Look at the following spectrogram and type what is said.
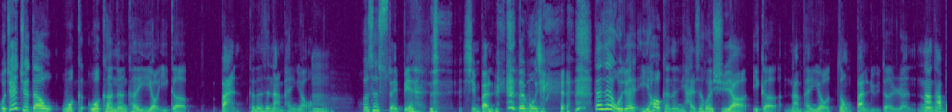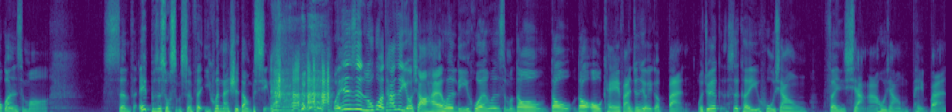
我就会觉得我可我可能可以有一个伴，可能是男朋友，嗯，或是随便性伴侣。对目前，但是我觉得以后可能你还是会需要一个男朋友这种伴侣的人。那他不管什么身份，哎、欸，不是说什么身份，已婚男士当然不行了。我意思是，如果他是有小孩或者离婚或者什么都都都 OK，反正就是有一个伴，我觉得是可以互相分享啊，互相陪伴。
